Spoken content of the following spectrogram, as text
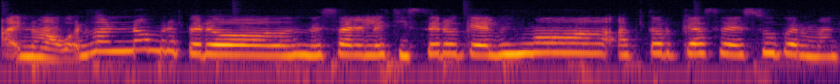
Ay, no me acuerdo el nombre, pero donde sale el hechicero que es el mismo actor que hace de Superman.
